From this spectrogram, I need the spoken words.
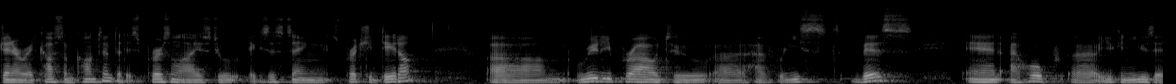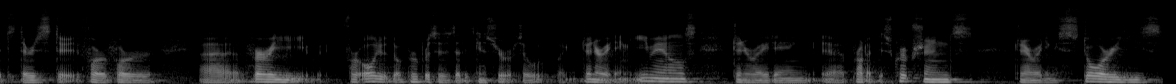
generate custom content that is personalized to existing spreadsheet data. Um, really proud to uh, have released this, and I hope uh, you can use it. There's the, for for uh, very for all the purposes that it can serve. So like generating emails, generating uh, product descriptions, generating stories.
